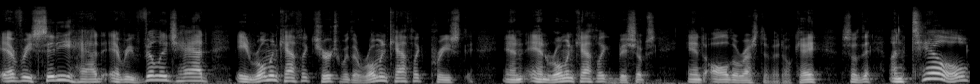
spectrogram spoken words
every city had, every village had a Roman Catholic church with a Roman Catholic priest and and Roman Catholic bishops and all the rest of it. Okay, so the, until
